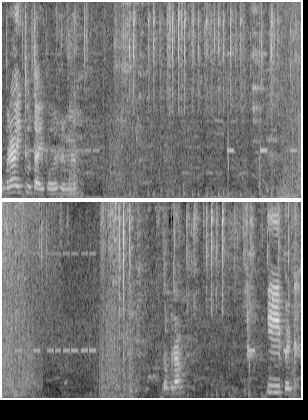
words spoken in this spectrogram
Dobra, i tutaj położymy. Dobra. I pyk.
